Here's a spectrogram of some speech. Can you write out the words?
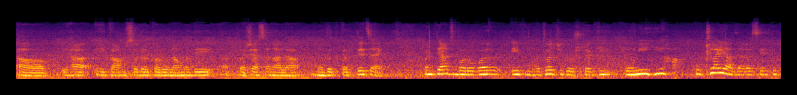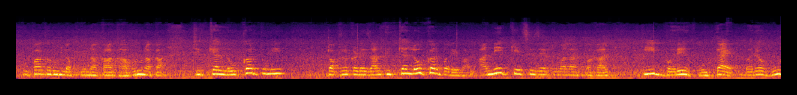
ह्या हे काम सगळं करोनामध्ये प्रशासनाला मदत करतेच आहे. पण त्याचबरोबर एक महत्त्वाची गोष्ट की कोणीही हा कुठलाही आजार असेल तो कृपा करून लपवू नका घाबरू नका. जितक्या लवकर तुम्ही डॉक्टरकडे जाल तितक्या लवकर बरे व्हाल. अनेक केसेस आहेत तुम्हाला बघाल की बरे होत आहेत बरं होऊ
